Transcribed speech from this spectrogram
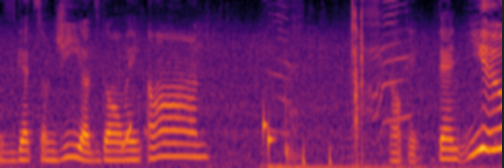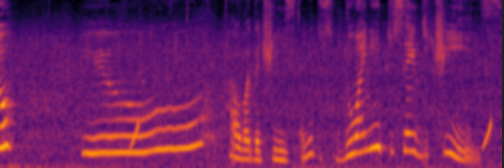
Let's get some geodes going on. Okay, then you, you, How about the cheese? I need to. Do I need to save the cheese?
